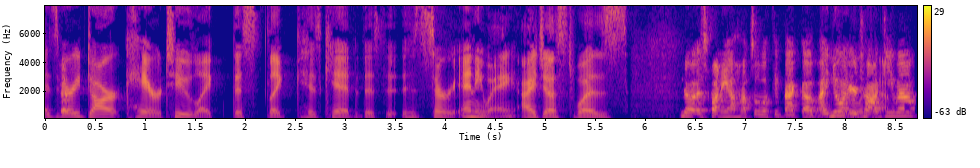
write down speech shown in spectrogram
it's very dark hair too, like this, like his kid, this his sir. Anyway, I just was. No, it's funny. I'll have to look it back up. I know what you're talking about.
